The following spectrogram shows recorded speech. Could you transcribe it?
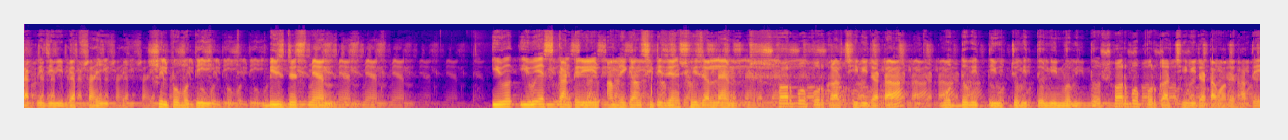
চাকরিজীবী, ব্যবসায়ী, শিল্পপতি businessman US country American citizen Switzerland সর্বপ্রকার ছিবি ডাটা মধ্যবিত্তি, উচ্চবিত্ত, নিম্নবিত্ত, সর্বপ্রকার ছিবি ডাটা আমাদের হাতে।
